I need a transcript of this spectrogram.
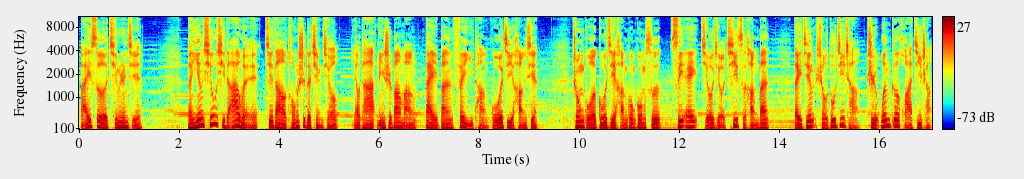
白色情人节，本应休息的阿伟接到同事的请求，要他临时帮忙代班飞一趟国际航线，中国国际航空公司 CA 九九七次航班。北京首都机场至温哥华机场。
